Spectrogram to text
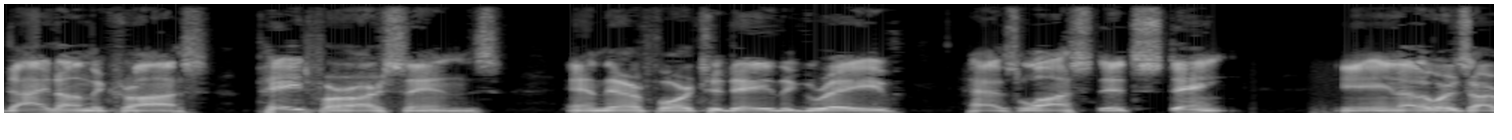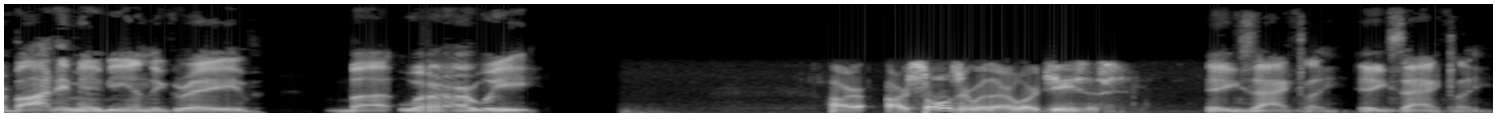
died on the cross, paid for our sins, and therefore today the grave has lost its sting. In other words, our body may be in the grave, but where are we? Our our souls are with our Lord Jesus. Exactly, exactly.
